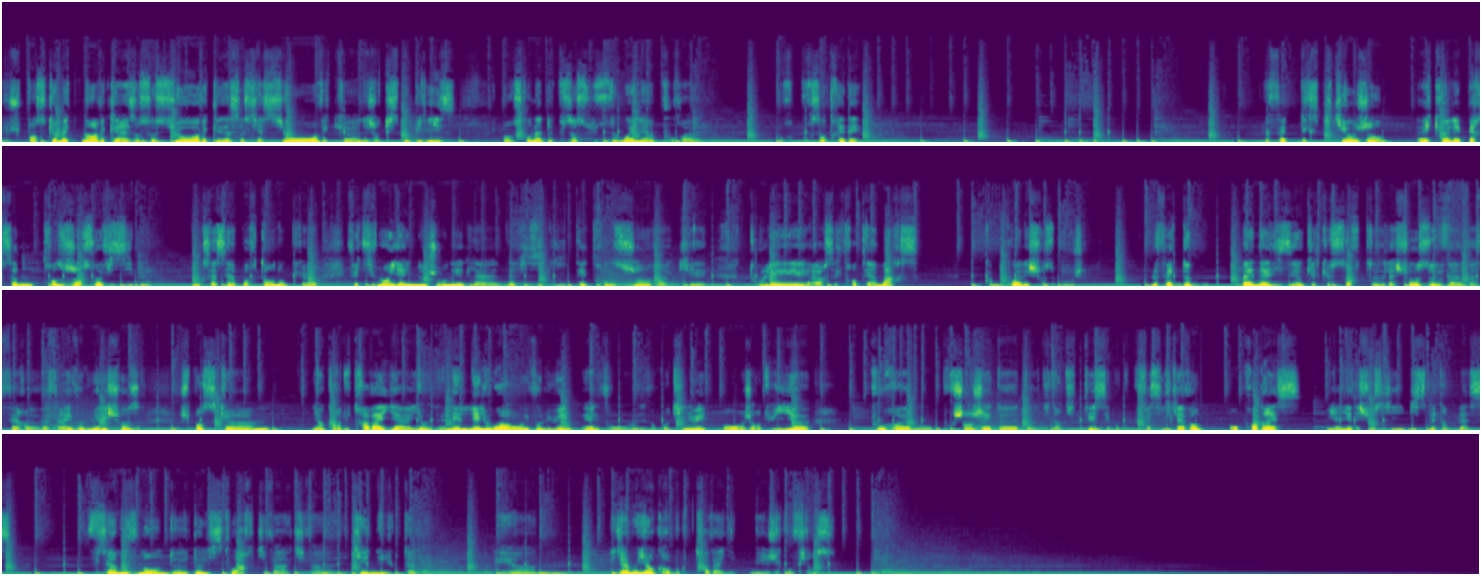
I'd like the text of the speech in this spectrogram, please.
Je pense que maintenant, avec les réseaux sociaux, avec les associations, avec euh, les gens qui se mobilisent, je pense qu'on a de plus en plus de moyens pour, euh, pour, pour s'entraider. Le fait d'expliquer aux gens et que les personnes transgenres soient visibles. Donc ça c'est important. Donc euh, effectivement il y a une journée de la, de la visibilité transgenre qui est tous les alors c'est le 31 mars. Comme quoi les choses bougent le fait de banaliser en quelque sorte la chose va, faire, va faire évoluer les choses. Je pense que euh, il y a encore du travail. les, lois ont évolué et elles vont, elles vont continuer. Bon, aujourd'hui, euh, pour, euh, pour changer d'identité, c'est beaucoup plus facile qu'avant. On progresse. Il y, a, des choses qui, se mettent en place. C'est un mouvement de, l'histoire qui va, qui va, qui est inéluctable. Et il y, y a encore beaucoup de travail, mais j'ai confiance.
